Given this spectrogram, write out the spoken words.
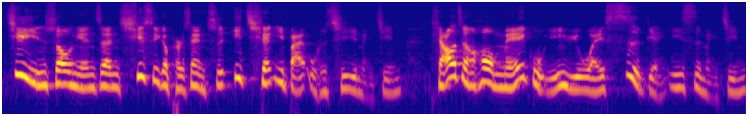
季营收年增七十一个 percent 至一千一百五十七亿美金，调整后每股盈余为四点一四美金，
